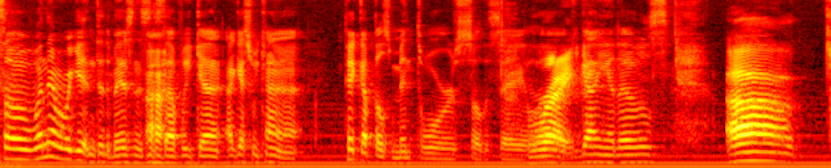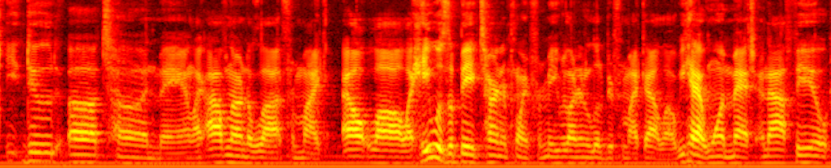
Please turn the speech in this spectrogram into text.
so whenever we get into the business and Uh-huh. stuff, we got I guess we kind of pick up those mentors, so to say. Like, Right. You got any of those? Uh, dude, a ton, man. Like I've learned a lot from Mike Outlaw. Like he was a big turning point for me. Learning a little bit from Mike Outlaw. We had one match, and I feel,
